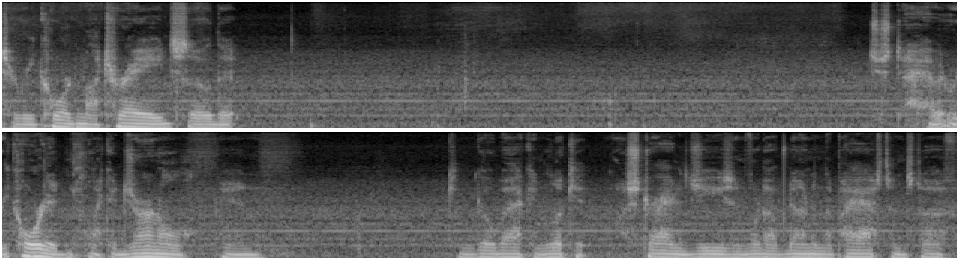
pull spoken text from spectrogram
To record my trade so that just to have it recorded like a journal and can go back and look at my strategies and what I've done in the past and stuff.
